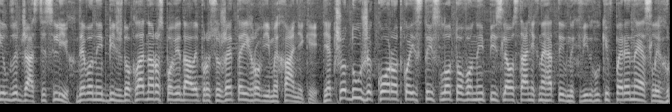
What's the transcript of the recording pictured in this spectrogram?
Kill the Justice League, де вони більш докладно розповідали про сюжет та ігрові механіки. Якщо дуже коротко і стисло, то вони після останніх негативних відгуків перенесли гру,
